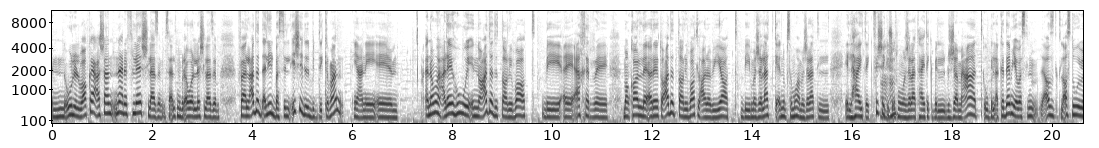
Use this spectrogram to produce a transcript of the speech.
نقول الواقع عشان نعرف ليش لازم. سألتني بالأول ليش لازم. فالعدد قليل بس الشيء اللي بدي كمان يعني إيه انوه عليه هو إنه عدد الطالبات باخر مقال قريته عدد الطالبات العربيات بمجالات كأنه بسموها مجالات ال high tech فيش هيك شيء اسمه مجالات high tech بالجامعات وبالاكاديميا بس القصد هو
